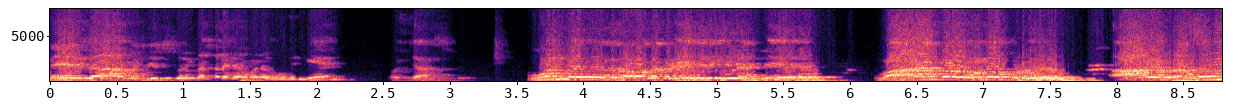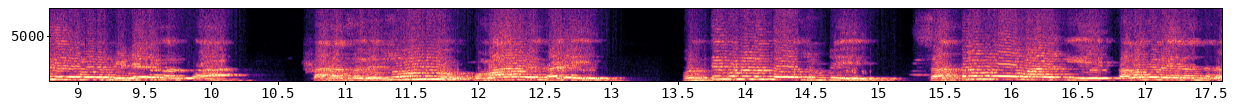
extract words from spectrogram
నేరుగా ఆమె తీసుకొని బెత్తలహేము అనే ఊరికి వచ్చేస్తారు. ఊరికి వచ్చిన తర్వాత అక్కడ ఏం జరిగిందంటే వారక్కడ ఉన్నప్పుడు ఆమె ప్రసవ నిండిన కనుక తన తొలిచూడు కుమారుడు కడి పొత్తిగుడులతో చుట్టి సత్రంలో వారికి తలము లేనందున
